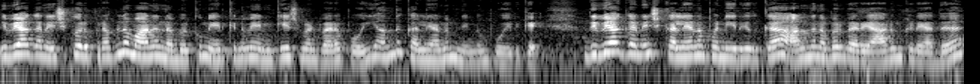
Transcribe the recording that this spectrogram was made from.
திவ்யா கணேஷ்க்கு ஒரு பிரபலமான நபருக்கும் ஏற்கனவே என்கேஜ்மெண்ட் வர போய் அந்த கல்யாணம் நின்றும் போயிருக்கு. திவ்யா கணேஷ் கல்யாணம் பண்ணியிருக்க அந்த நபர் வேற யாரும் கிடையாது.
